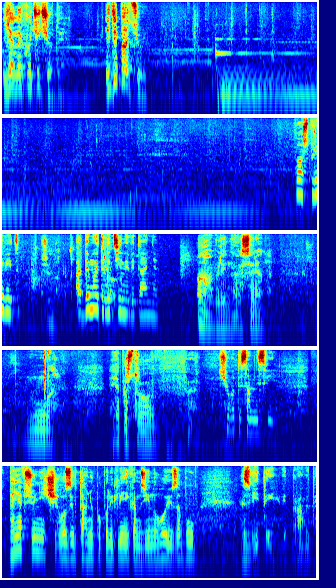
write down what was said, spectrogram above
Я не хочу чути. Іди працюй. Паш, привіт. А де моє традиційне вітання? А, блін, сорян. Я просто. Чого ти сам не свій? Та я всю ніч возив Таню по поліклінікам з її ногою і забув звідти відправити.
